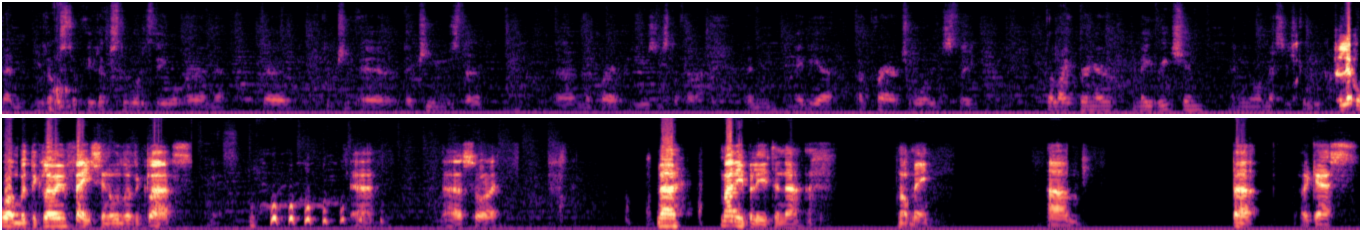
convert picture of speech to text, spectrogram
Then he looks to, he looks towards the altar and the the, the, pu- uh, the pews, the um, the prayer pews and stuff like that. And maybe a, a prayer towards the the light bringer may reach him, and your message can be. The little one with the glowing face in all of the glass. Yes. Yeah, no, that's all right. No, Manny believed in that, not me. Um, but I guess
